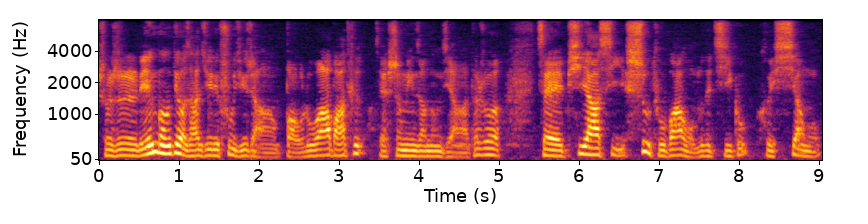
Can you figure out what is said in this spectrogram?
说是联邦调查局的副局长保罗·阿巴特在声明当中讲啊，他说，在 PRC 试图把我们的机构和项目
